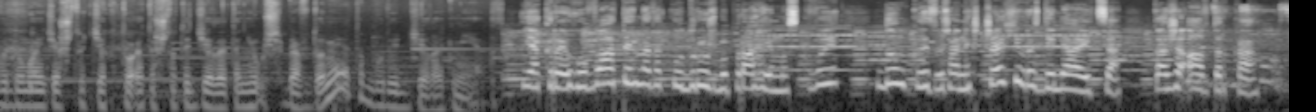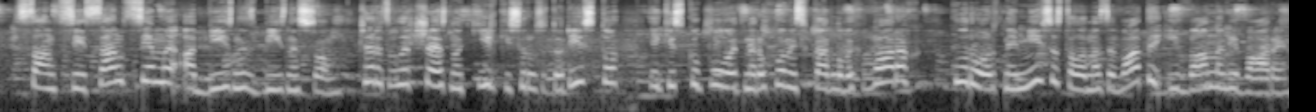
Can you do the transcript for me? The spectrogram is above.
вы думаете, что те, кто это что-то делает, они у себя в доме это будут делать? Нет. Як реагувати на таку дружбу Праги і Москви, думки звичайних чехів розділяються, каже авторка. Санкції санкціями, а бізнес бізнесом. Через величезну кількість русоторісто, які скуповують нерухомість в Карлових Варах, курортне місце стало називати Іванові Вари.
